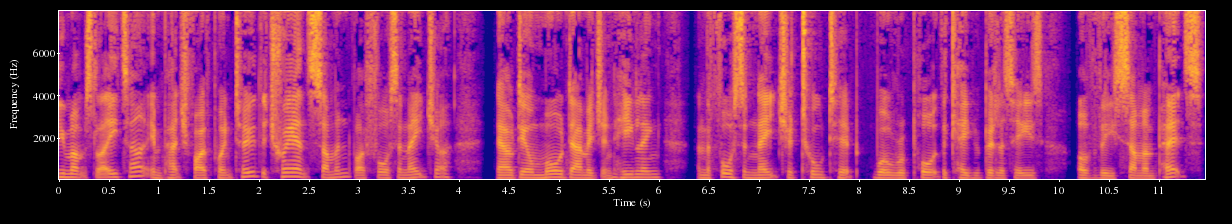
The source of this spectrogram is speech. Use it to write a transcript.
few months later, in patch 5.2, the treants summoned by Force of Nature now deal more damage and healing, and the Force of Nature tooltip will report the capabilities of the summon pets.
